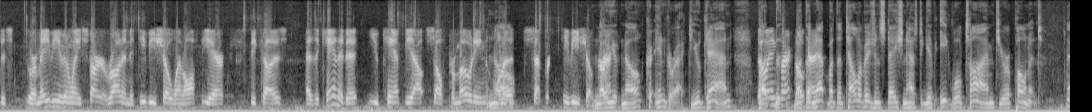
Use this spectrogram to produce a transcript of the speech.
this, or maybe even when he started running, the TV show went off the air because as a candidate, you can't be out self-promoting No. on a separate TV show. No, correct? you no cor- incorrect. You can, No, but the, incorrect? but the net, but the television station has to give equal time to your opponent.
